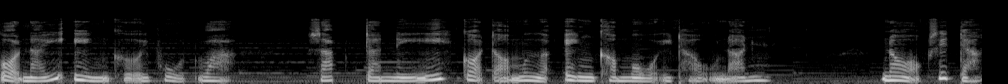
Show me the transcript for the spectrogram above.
ก็ไหนเองเคยพูดว่า ทรัพย์จะหนีก็ต่อเมื่อเองขโมยเท่านั้น นอกเสียจาก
